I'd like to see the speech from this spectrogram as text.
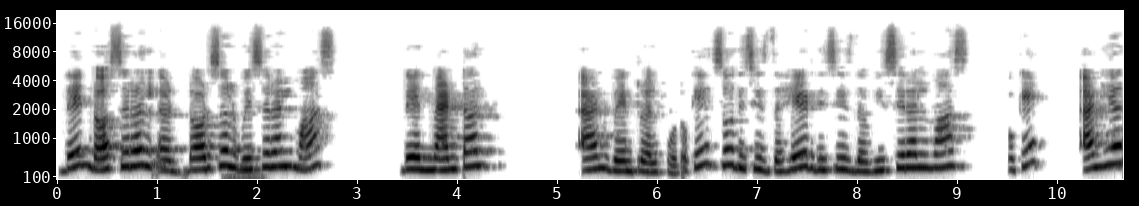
then dorsal uh, dorsal visceral mass then mantle and ventral foot okay? So this is the head this is the visceral mass okay? And here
